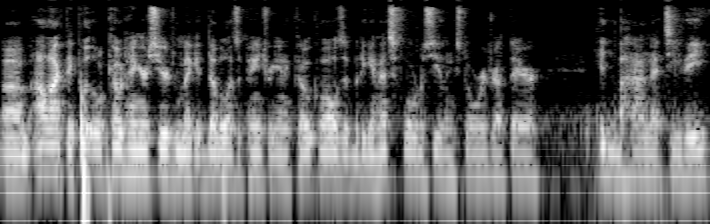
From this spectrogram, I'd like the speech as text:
Um, I like they put little coat hangers here to make it double as a pantry and a coat closet. But again, that's floor to ceiling storage right there, hidden behind that TV.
